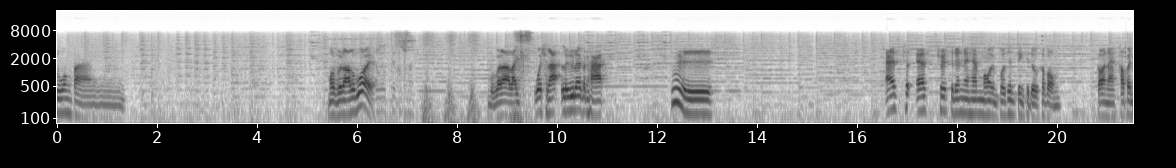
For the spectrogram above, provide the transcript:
ล่วงไป หมดเวลาแล้วเว้ย หมดเวลาอะไรว่าชนะลือเลยต่างหากเฮ้ย as as president I have more important thing to do ครับผม ก็นะเขาเป็น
